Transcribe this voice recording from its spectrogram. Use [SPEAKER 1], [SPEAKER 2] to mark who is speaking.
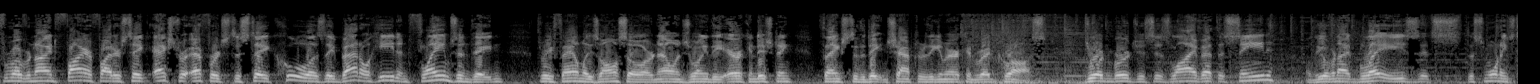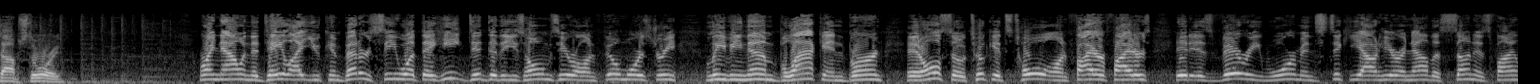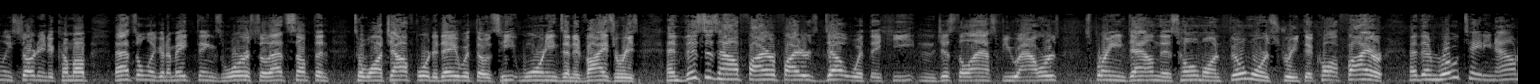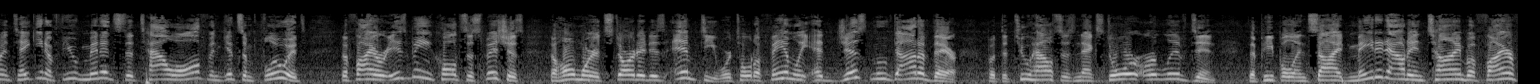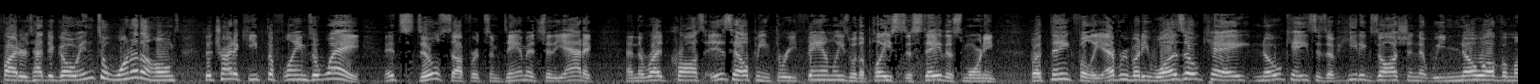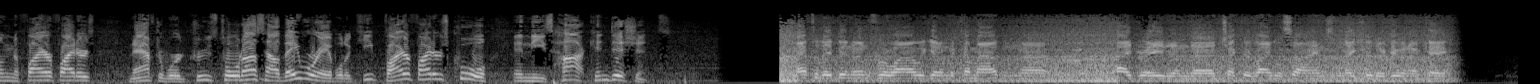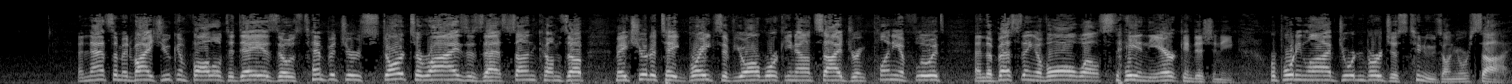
[SPEAKER 1] From overnight, firefighters take extra efforts to stay cool as they battle heat and flames in Dayton. Three families also are now enjoying the air conditioning thanks to the Dayton chapter of the American Red Cross. Jordan Burgess is live at the scene on the overnight blaze. It's this morning's top story.
[SPEAKER 2] Right now in the daylight, you can better see what the heat did to these homes here on Fillmore Street, leaving them black and burned. It also took its toll on firefighters. It is very warm and sticky out here, and now the sun is finally starting to come up. That's only going to make things worse, so that's something to watch out for today with those heat warnings and advisories. And this is how firefighters dealt with the heat in just the last few hours, spraying down this home on Fillmore Street that caught fire, and then rotating out and taking a few minutes to towel off and get some fluids. The fire is being called suspicious. The home where it started is empty. We're told a family had just moved out of there, but the two houses next door are lived in. The people inside made it out in time, but firefighters had to go into one of the homes to try to keep the flames away. It still suffered some damage to the attic, and the Red Cross is helping three families with a place to stay this morning. But thankfully, everybody was okay. No cases of heat exhaustion that we know of among the firefighters. And afterward, crews told us how they were able to keep firefighters cool in these hot conditions.
[SPEAKER 3] After they've been in for a while, we get them to come out and uh, hydrate and uh, check their vital signs and make sure they're doing okay.
[SPEAKER 2] And that's some advice you can follow today as those temperatures start to rise as that sun comes up. Make sure to take breaks if you are working outside, drink plenty of fluids, and the best thing of all, well, stay in the air conditioning. Reporting live, Jordan Burgess, 2 News on your side.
